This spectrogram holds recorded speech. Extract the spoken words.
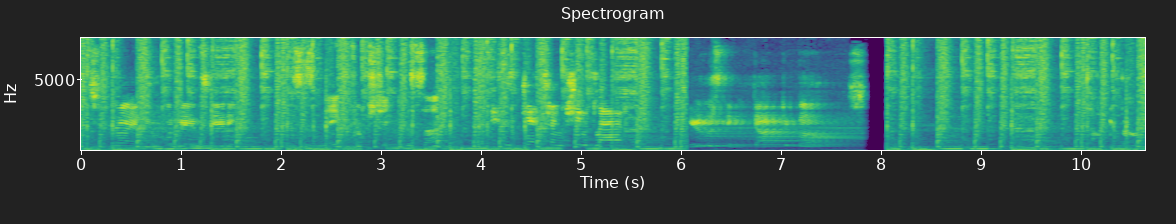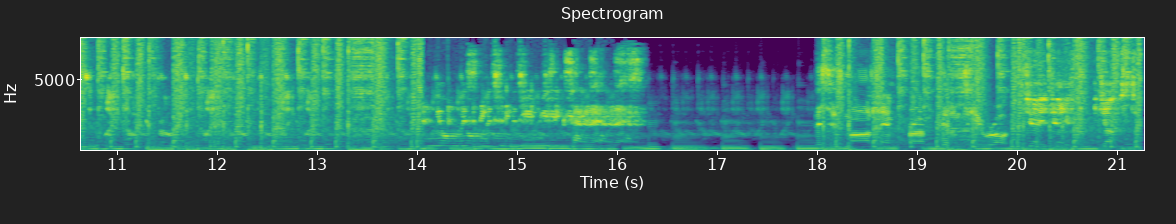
This is Brian from One Man Standing. This is Nick from Ship to the Sun. This is Jess from Shoot Lab. You're listening to Dr. Bones. Dr. Bones and Mike, Dr. Bones and Mike, Mike, Mike. And you're listening to New Music Saturday. This is Martin from Ability Rock. JJ from Juxta.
